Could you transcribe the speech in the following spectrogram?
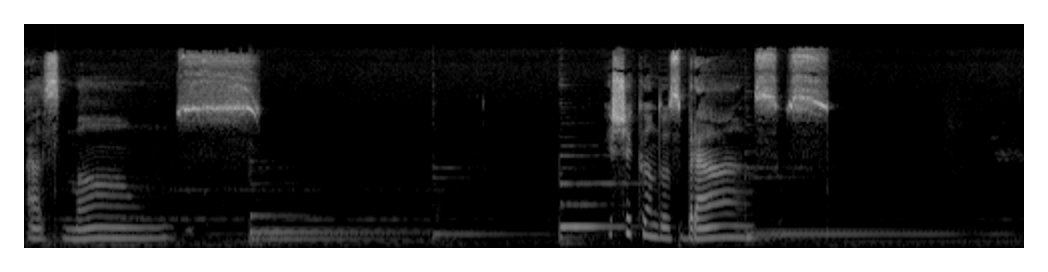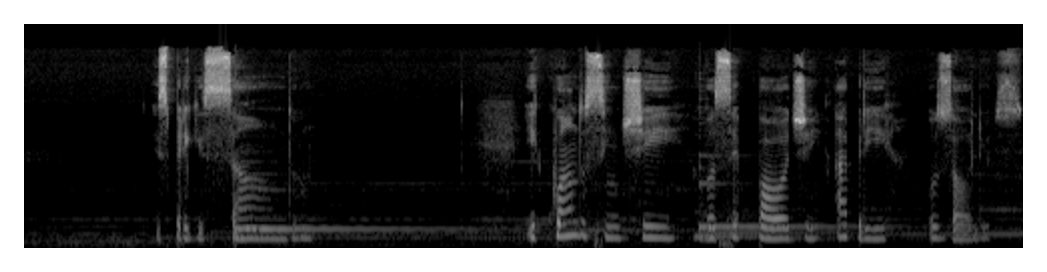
as mãos, esticando os braços, espreguiçando. E quando sentir, você pode abrir os olhos.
